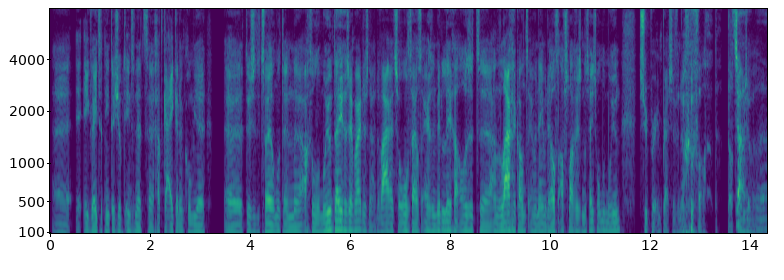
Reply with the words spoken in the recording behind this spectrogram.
Eh, ik weet het niet. Als je op het internet eh, gaat kijken, dan kom je eh, tussen de 200 en eh, 800 miljoen tegen, zeg maar. Dus nou, de waarheid zal ongetwijfeld ergens in het midden liggen. Al is het eh, aan de lage kant en we nemen de helft afslag, is het nog steeds 100 miljoen. Super impressive in elk geval. dat Ja, sowieso wel. eh,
